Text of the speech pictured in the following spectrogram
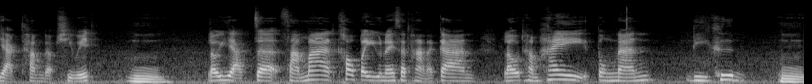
อยากทำกับชีวิตอืมเราอยากจะสามารถเข้าไปอยู่ในสถานการณ์ เราทำให้ตรงนั้นดีขึ้นอืม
